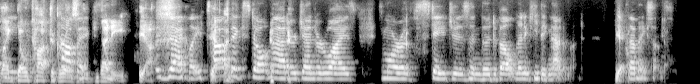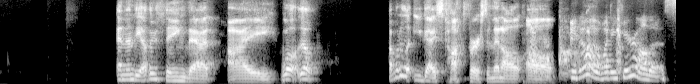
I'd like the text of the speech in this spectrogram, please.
correct like don't talk to girls with Topics. money. Yeah. exactly Yeah. topics don't matter gender wise. It's more of stages in the development and keeping that in mind. Yeah. That makes sense. And then the other thing that I well no, I'm gonna let you guys talk first and then I'll I'll I know. I want to hear all this.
